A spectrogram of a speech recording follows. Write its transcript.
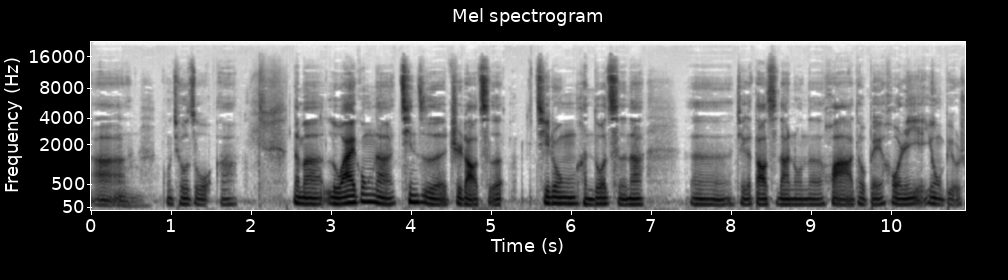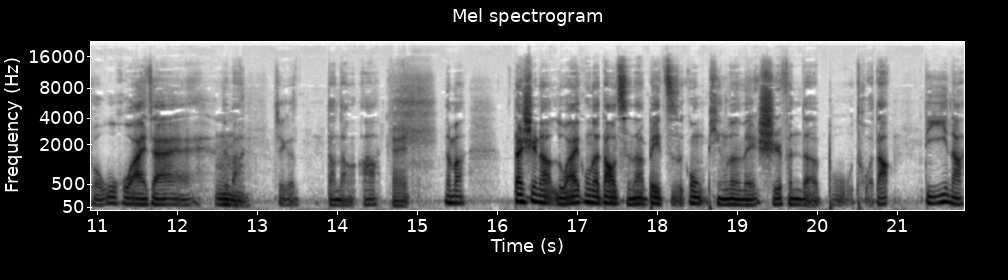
啊，孔丘卒啊。那么鲁哀公呢亲自致悼词，其中很多词呢，嗯、这个悼词当中的话都被后人引用，比如说“呜呼哀哉”，对吧？嗯这个等等啊。哎，那么，但是呢，鲁哀公的悼词呢，被子贡评论为十分的不妥当。第一呢，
